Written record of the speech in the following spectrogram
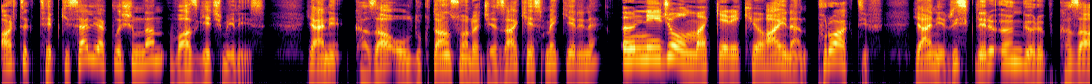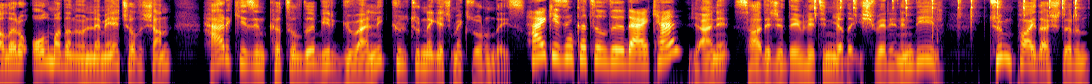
Artık tepkisel yaklaşımdan vazgeçmeliyiz. Yani kaza olduktan sonra ceza kesmek yerine Önleyici olmak gerekiyor. aynen proaktif, yani riskleri öngörüp kazaları olmadan önlemeye çalışan herkesin katıldığı bir güvenlik kültürüne geçmek zorundayız. Herkesin katıldığı derken Yani sadece devletin ya da işverenin değil, tüm paydaşların,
